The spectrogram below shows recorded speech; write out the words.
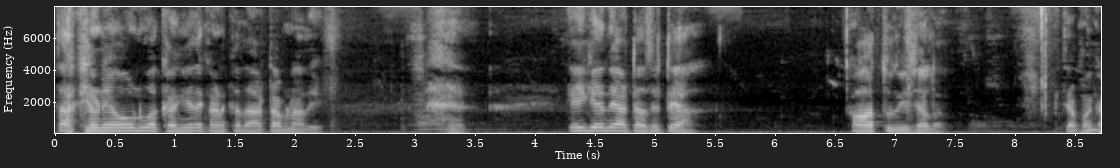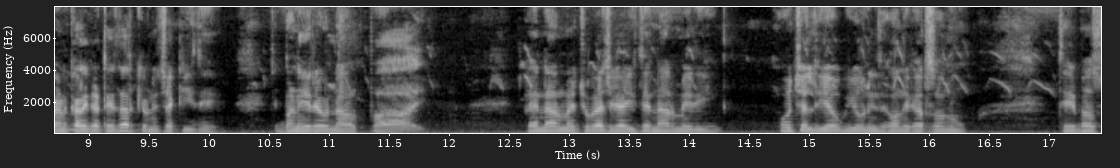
ਧਰ ਕੇ ਆਉਣੇ ਆ, ਉਹਨੂੰ ਆਖਾਂਗੇ ਇਹਦੇ ਕਣਕ ਦਾ ਆਟਾ ਬਣਾ ਦੇ। ਕਈ ਕਹਿੰਦੇ ਆਟਾ ਸਿੱਟਿਆ। ਆ ਤੂੰ ਦੀ ਚੱਲ। ਤੇ ਆਪਾਂ ਕਣਕ ਵਾਲੇ ਗੱਟੇ ਧਰ ਕੇ ਆਉਣੇ ਚੱਕੀ ਤੇ ਤੇ ਬਣੇ ਰਹੋ ਨਾਲ, ਭਾਈ। ਫਿਰ ਨਰਮੇ ਚੁਗਾ ਚਗਾਈ ਤੇ ਨਰਮੇ ਦੀ, ਉਹ ਚੱਲੀ ਜਾਊਗੀ ਉਹ ਨਹੀਂ ਦਿਖਾਉਂਦੇ ਕਰ ਸਾਨੂੰ ਤੇ ਬਸ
